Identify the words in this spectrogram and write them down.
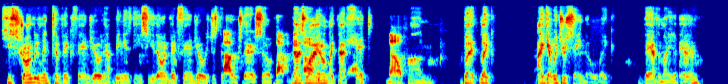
he's strongly linked to Vic Fangio that being his DC though, and Vic Fangio is just the That- coach there. So that that's tough. why I don't like that Yeah. fit. no. Um, but like, I get what you're saying though. Like, they have the money to pay him,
